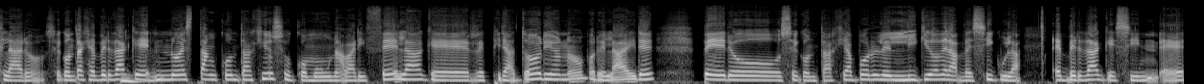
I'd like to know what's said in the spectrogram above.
Claro, se contagia. Es verdad que no es tan contagioso como una varicela, que es respiratorio, ¿no? Por el aire, pero se contagia por el líquido de las vesículas. Es verdad que sin, eh,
